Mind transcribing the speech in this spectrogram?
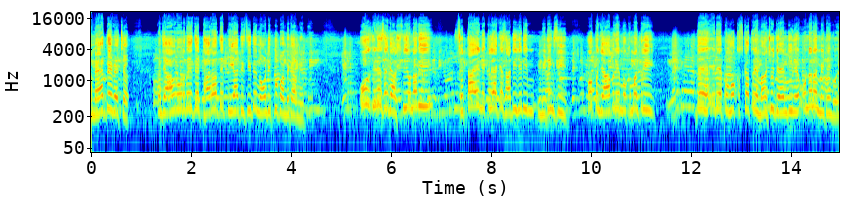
ਹਮਾਇਤ ਦੇ ਵਿੱਚ ਪੰਜਾਬ ਰੋਡਵੇਜ਼ ਦੇ 18 ਤੇ ਪੀਆਰਟੀਸੀ ਦੇ 9 ਡਿਪੂ ਬੰਦ ਕਰਨੇ ਉਹ ਜਿਹੜੇ ਸੰਘਰਸ਼ ਸੀ ਉਹਨਾਂ ਦੀ ਸਿੱਟਾ ਇਹ ਨਿਕਲਿਆ ਕਿ ਸਾਡੀ ਜਿਹੜੀ ਮੀਟਿੰਗ ਸੀ, ਉਹ ਪੰਜਾਬ ਦੇ ਮੁੱਖ ਮੰਤਰੀ ਦੇ ਜਿਹੜੇ ਪ੍ਰਮੁੱਖ ਸਕੱਤਰ ਹਿਮਾਂਸ਼ੂ ਜੈਨ ਜੀ ਨੇ, ਉਹਨਾਂ ਨਾਲ ਮੀਟਿੰਗ ਹੋਈ।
